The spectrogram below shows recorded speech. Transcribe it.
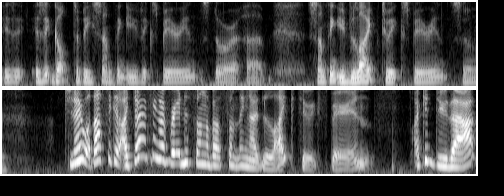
is it is it got to be something you've experienced or uh, something you'd like to experience? Or Do you know what? That's a good. I don't think I've written a song about something I'd like to experience. I could do that.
